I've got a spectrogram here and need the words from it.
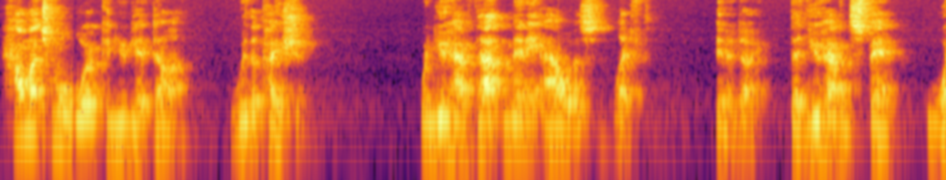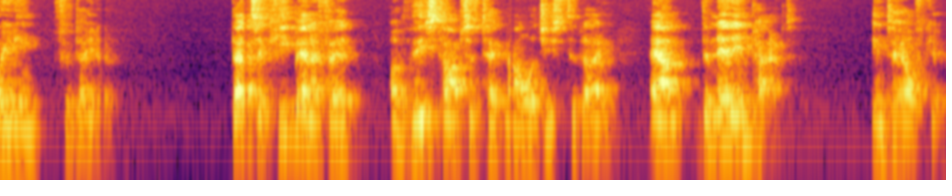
How much more work can you get done with a patient when you have that many hours left in a day that you haven't spent waiting for data? That's a key benefit of these types of technologies today and the net impact into healthcare.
